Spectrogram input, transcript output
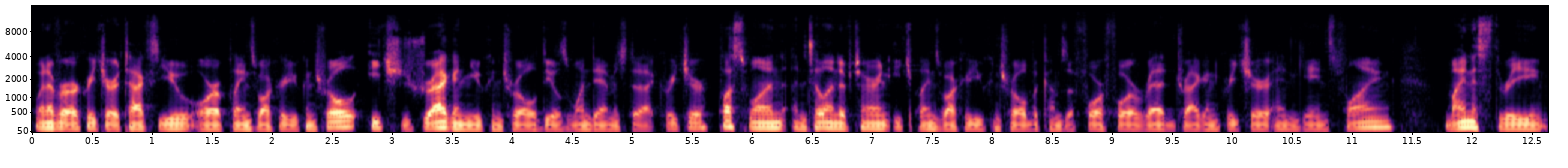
Whenever a creature attacks you or a planeswalker you control, each dragon you control deals one damage to that creature. Plus one until end of turn. Each planeswalker you control becomes a four four red dragon creature and gains flying. Minus three.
